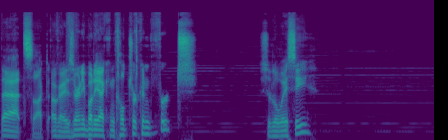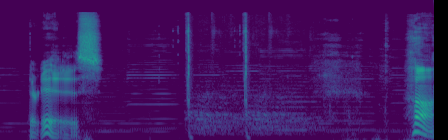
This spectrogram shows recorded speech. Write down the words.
That sucked. Okay, is there anybody I can culture convert? Sulawesi? There is. Huh.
